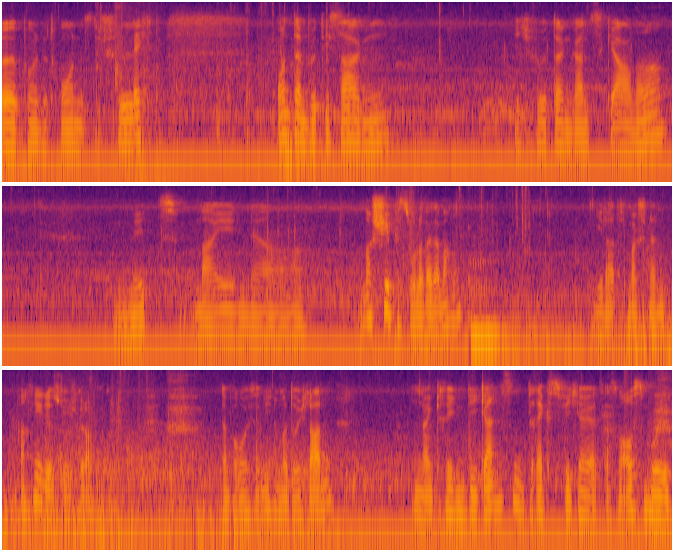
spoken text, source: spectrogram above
Äh, Politron ist nicht schlecht. Und dann würde ich sagen, ich würde dann ganz gerne mit meiner Maschinenpistole weitermachen. Die lade ich mal schnell. Ach nee, die ist durchgelaufen. Gut. Dann brauche ich sie nicht nochmal durchladen. Und dann kriegen die ganzen Drecksviecher jetzt erstmal aufs Mull.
